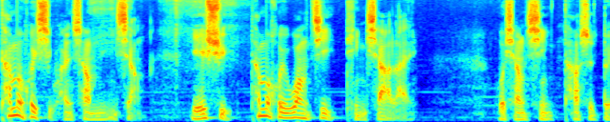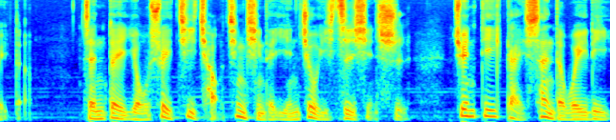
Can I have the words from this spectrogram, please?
他们会喜欢上冥想，也许他们会忘记停下来。我相信他是对的。针对游说技巧进行的研究一致显示，涓滴改善的威力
